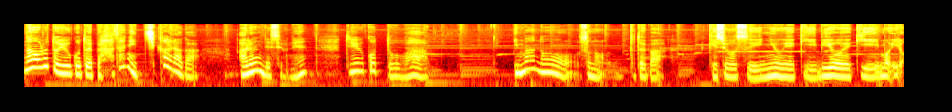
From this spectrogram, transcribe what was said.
治るということはやっぱり肌に力があるんですよね。っていうことは今のその例えば化粧水乳液美容液もいろ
